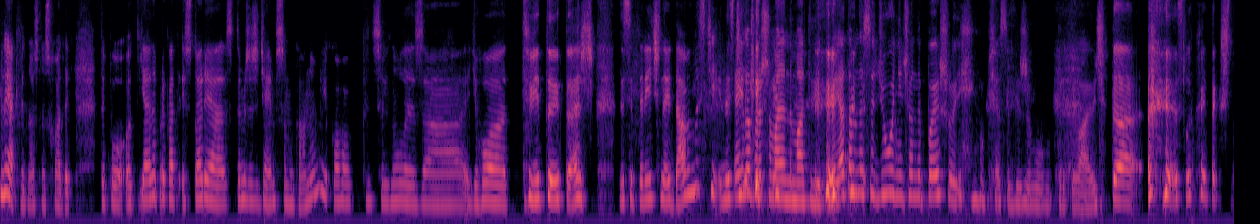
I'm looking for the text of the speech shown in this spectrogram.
Ну, як відносно сходить? Типу, от я, наприклад, історія з тим же Джеймсом Ганом, якого канцельнули за його твіти теж десятирічної давності. І настільки... Як добре, що в мене немає твіттера. Я там не сиджу, нічого не пишу і взагалі собі живу, припіваючи. Та слухай, так що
